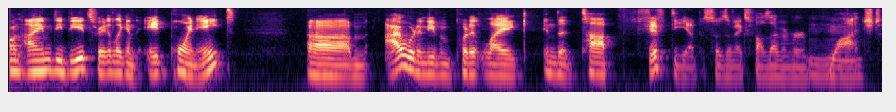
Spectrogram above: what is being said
on, IMDb. It's rated like an 8.8. Um, I wouldn't even put it like in the top 50 episodes of X Files I've ever watched.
